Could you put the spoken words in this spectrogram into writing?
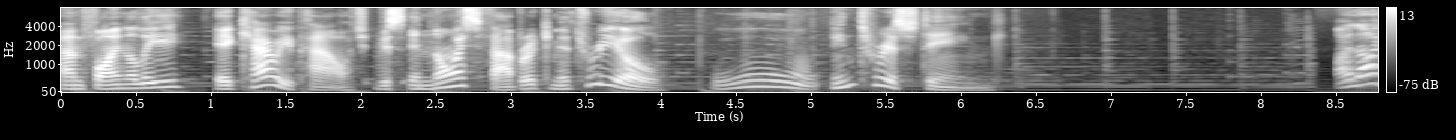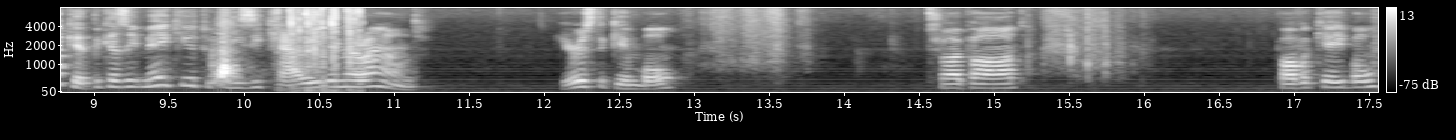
And finally, a carry pouch with a nice fabric material. Ooh, interesting. I like it because it makes you to easy carry them around. Here's the gimbal, tripod, power cable,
